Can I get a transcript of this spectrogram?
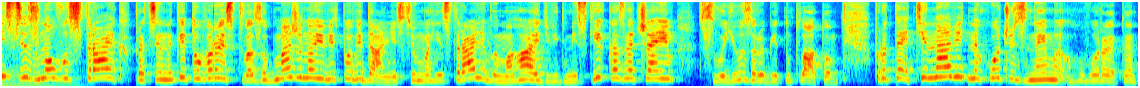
Місті знову страйк. Працівники товариства з обмеженою відповідальністю магістралі вимагають від міських казначеїв свою заробітну плату. Проте ті навіть не хочуть з ними говорити.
